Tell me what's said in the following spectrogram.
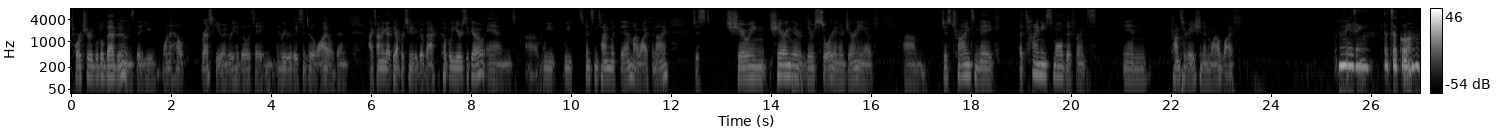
tortured little baboons that you want to help rescue and rehabilitate and, and re-release into the wild. And I finally got the opportunity to go back a couple years ago, and uh, we we spent some time with them, my wife and I, just sharing sharing their their story and their journey of um, just trying to make a tiny small difference in conservation and wildlife. Amazing. That's so cool.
